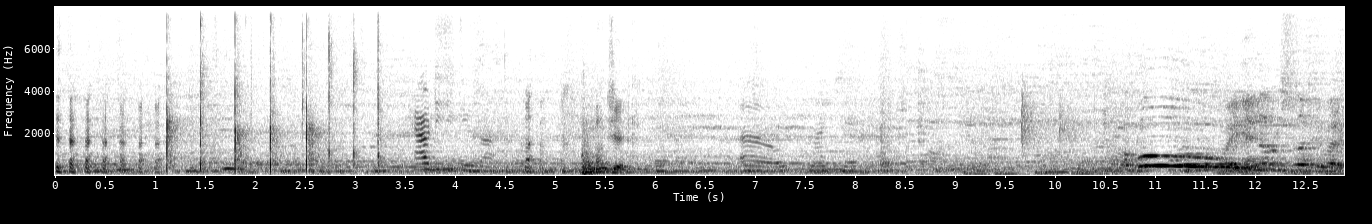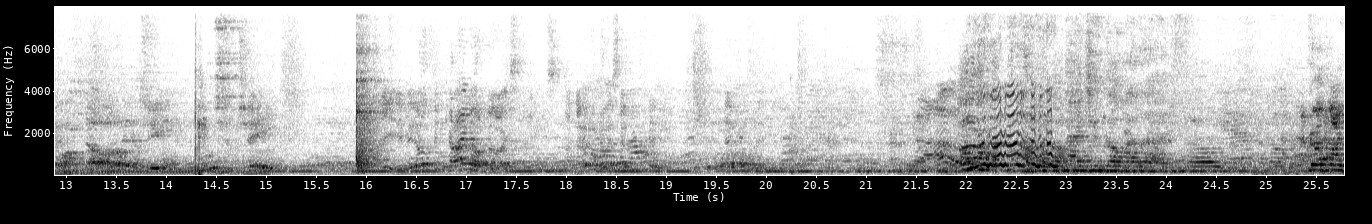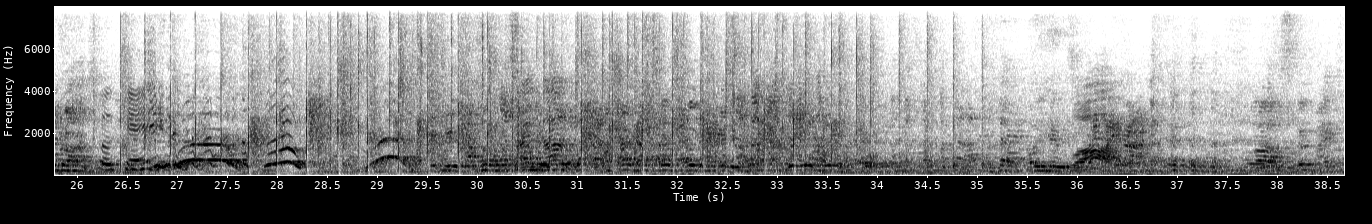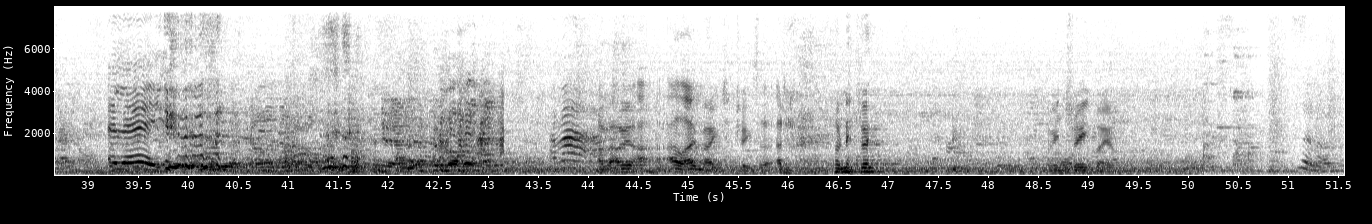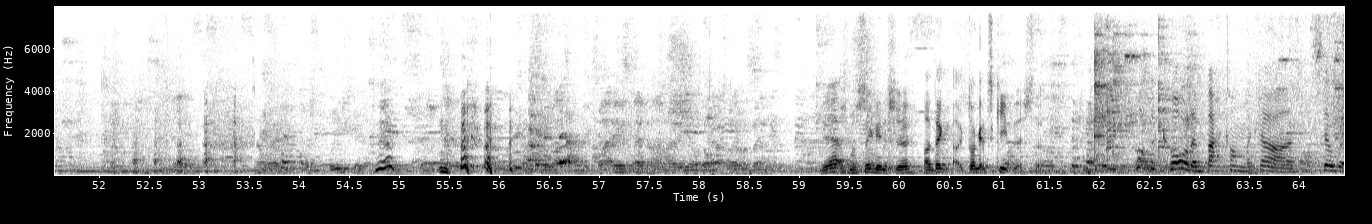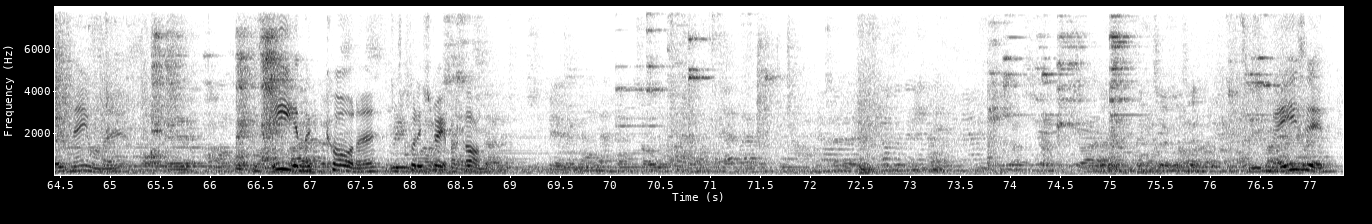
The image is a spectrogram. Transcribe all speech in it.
How did you do that? Magic. Oh, magic. Wait, you know he's left away. What? No, I don't think cheat. You should cheat. Cheat. If you don't think I don't notice things, I know I notice everything. Everything. Magic of my life. Oh, Grab my brush. Okay. LA. I'm I, mean, I, I like magic tricks. I, I've never. I'm intrigued by them. Yeah, it's my signature. I think do I get to keep this though? Put the corner back on the card. It's still got his name on it. He's eating the corner. He's put it straight back on. Amazing.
